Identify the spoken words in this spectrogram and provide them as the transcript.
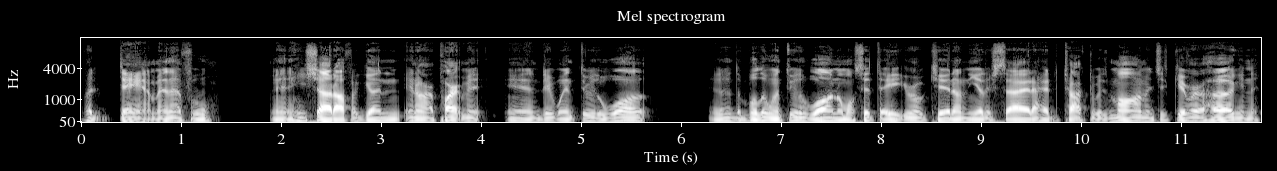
but damn, man, that fool, and he shot off a gun in our apartment, and it went through the wall. Know, the bullet went through the wall and almost hit the eight-year-old kid on the other side. I had to talk to his mom and just give her a hug. And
